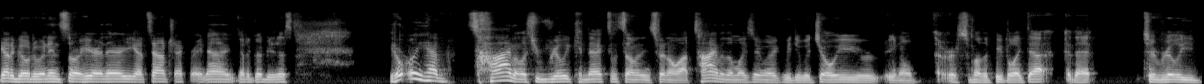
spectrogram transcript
got to go to an in store here and there. You got sound check right now. You got to go do this. You don't really have time unless you really connect with somebody and spend a lot of time with them, like like we do with Joey or you know or some other people like that. That to really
